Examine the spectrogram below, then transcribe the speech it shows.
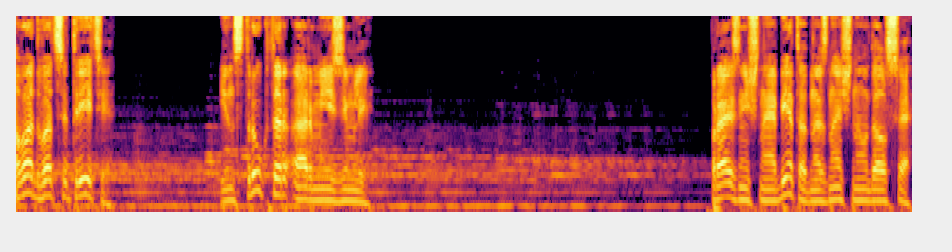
Глава 23. Инструктор армии Земли. Праздничный обед однозначно удался.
